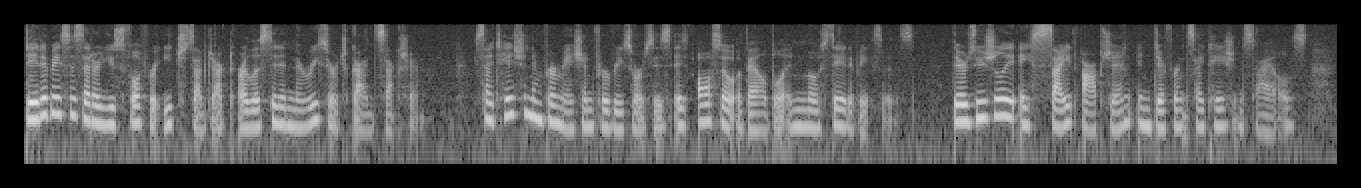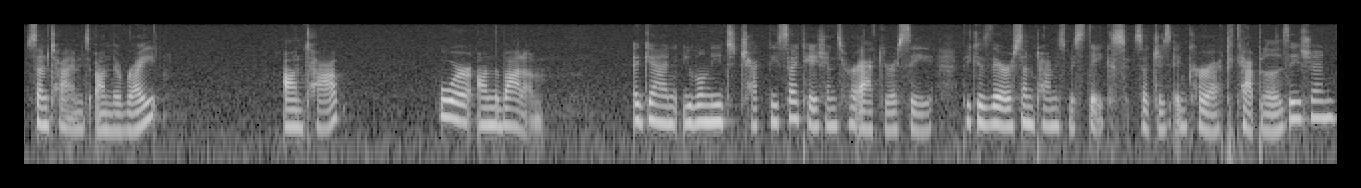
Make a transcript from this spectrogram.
Databases that are useful for each subject are listed in the Research Guides section. Citation information for resources is also available in most databases. There's usually a Cite option in different citation styles, sometimes on the right, on top, or on the bottom. Again, you will need to check these citations for accuracy because there are sometimes mistakes such as incorrect capitalization,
